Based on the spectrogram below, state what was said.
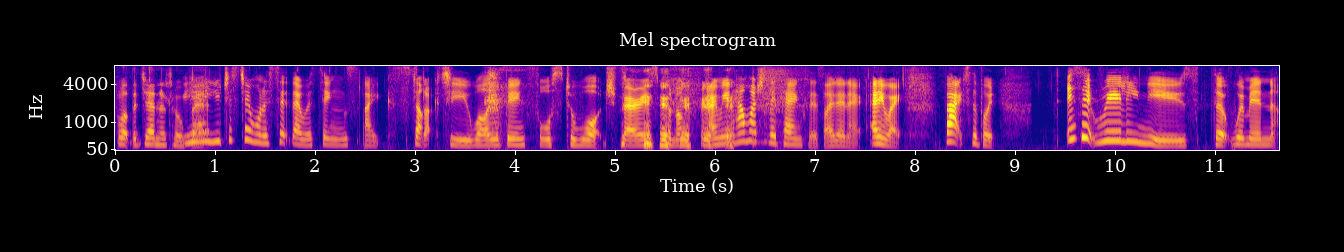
What the genital yeah, bit? you just don't want to sit there with things like stuck to you while you're being forced to watch various pornography. I mean, how much are they paying for this? I don't know. Anyway, back to the point. Is it really news that women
